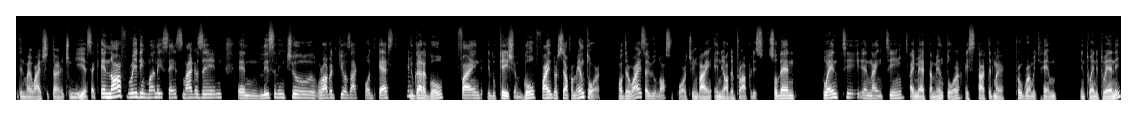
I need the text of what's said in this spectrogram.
Then my wife, she turned to me and said, enough reading Money Sense magazine and listening to Robert Kiyosaki podcast. You gotta go find education. Go find yourself a mentor. Otherwise, I will not support you in buying any other properties. So then 2019, I met a mentor. I started my program with him in 2020.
